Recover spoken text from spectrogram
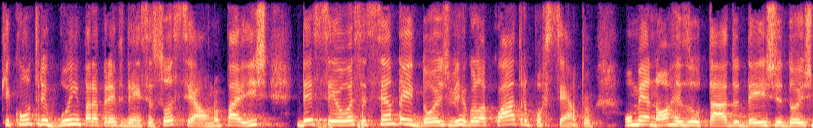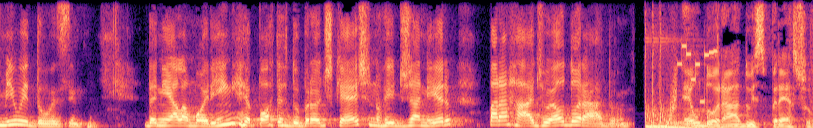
que contribuem para a Previdência Social no país desceu a 62,4%, o menor resultado desde 2012. Daniela Morim, repórter do Broadcast no Rio de Janeiro, para a Rádio Eldorado. Eldorado Expresso.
